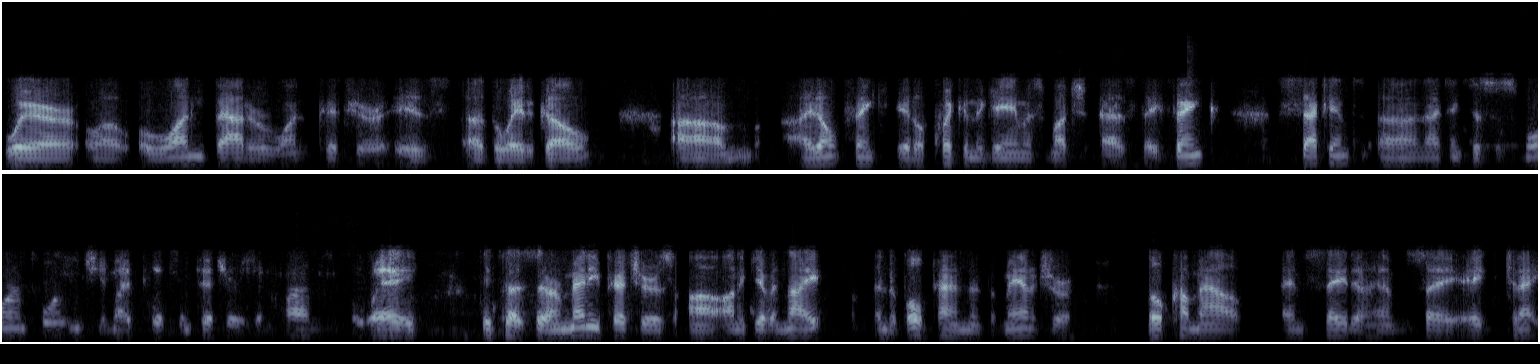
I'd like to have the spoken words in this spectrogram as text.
where uh, one batter, one pitcher is uh, the way to go. Um, I don't think it'll quicken the game as much as they think. Second, uh, and I think this is more important, you might put some pitchers in harm's way because there are many pitchers uh, on a given night in the bullpen that the manager will come out and say to him, say, "Hey, can I,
